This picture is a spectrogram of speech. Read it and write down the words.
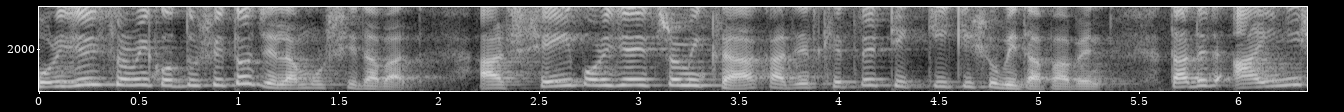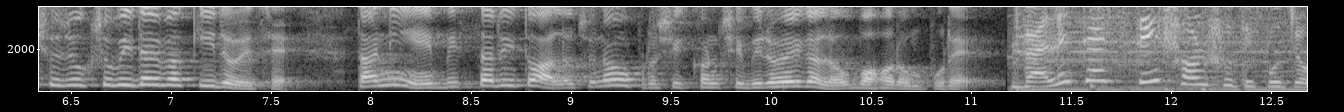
পরিযায়ী শ্রমিক অধ্যুষিত জেলা মুর্শিদাবাদ। আর সেই পরিযায়ী শ্রমিকরা কাজের ক্ষেত্রে ঠিক কী কী সুবিধা পাবেন? তাদের আইনি সুযোগ সুবিধাই বা কী রয়েছে? তা নিয়ে বিস্তারিত আলোচনা ও প্রশিক্ষণ শিবির হয়ে গেল বহরমপুরে। ভ্যালেন্টাইন্স ডে সরস্বতী পুজো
